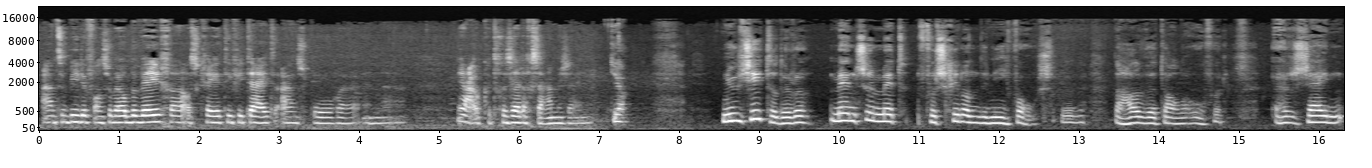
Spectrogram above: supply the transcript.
aan te bieden van zowel bewegen als creativiteit aansporen. En ja, ook het gezellig samen zijn. Ja. Nu zitten er mensen met verschillende niveaus. Daar hadden we het al over. Er zijn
